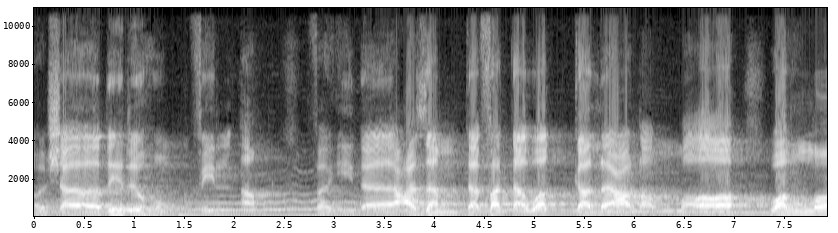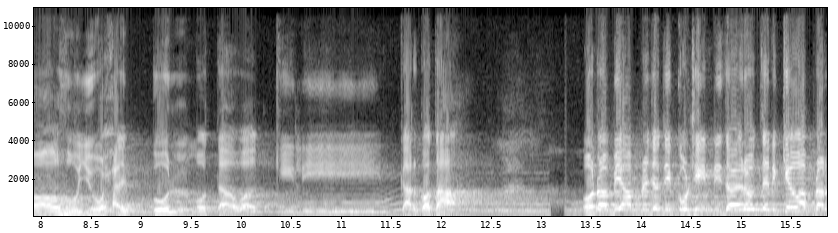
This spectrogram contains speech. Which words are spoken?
وشاورهم في الأمر فإذا عزمت فتوكل على الله والله يحب المتوكلين কার কথা ও নবী আপনি যদি কঠিন হৃদয়ের হতেন কেউ আপনার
